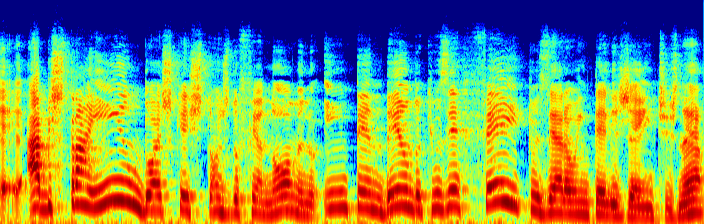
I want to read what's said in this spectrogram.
é, abstraindo as questões do fenômeno e entendendo que os efeitos eram inteligentes, né?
